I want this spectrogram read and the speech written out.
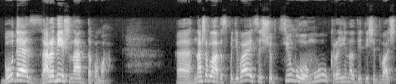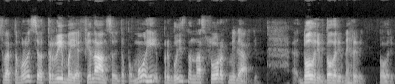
буде зарубіжна допомога. Е, наша влада сподівається, що в цілому Україна в 2024 році отримає фінансової допомоги приблизно на 40 мільярдів доларів, доларів, не гривень, доларів.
